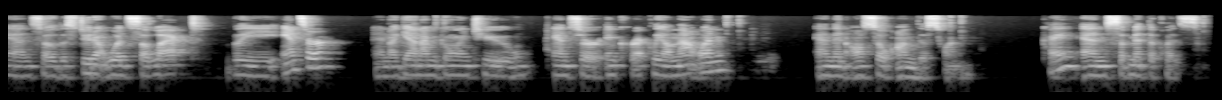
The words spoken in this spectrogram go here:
And so the student would select the answer. And again, I'm going to answer incorrectly on that one. And then also on this one. Okay, and submit the quiz.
